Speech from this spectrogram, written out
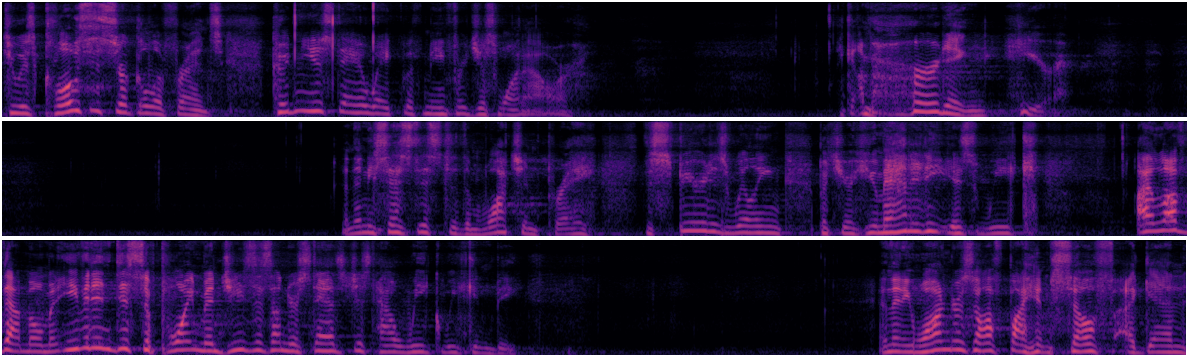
to his closest circle of friends Couldn't you stay awake with me for just one hour? Like I'm hurting here. And then he says this to them watch and pray. The spirit is willing, but your humanity is weak. I love that moment. Even in disappointment, Jesus understands just how weak we can be. And then he wanders off by himself again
